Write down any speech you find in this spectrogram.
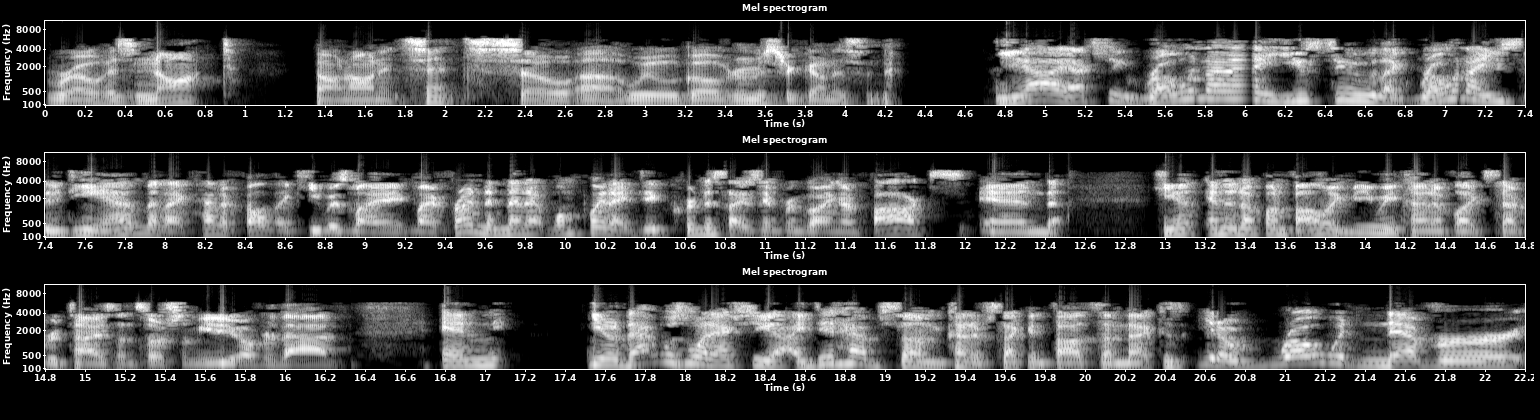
Ro has not gone on it since. So uh, we will go over to Mr. Gunnison. Yeah, I actually Ro and I used to like Ro and I used to DM, and I kind of felt like he was my my friend. And then at one point, I did criticize him for going on Fox, and he ended up unfollowing me. We kind of like severed ties on social media over that. And you know, that was when actually I did have some kind of second thoughts on that because you know Ro would never.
